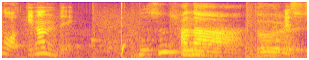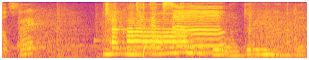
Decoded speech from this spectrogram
거것 같긴 한데. 무슨 소리? 하나, 둘, 됐어. 셋. 음, 찰칵. 차 소리도 안 들리는데.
